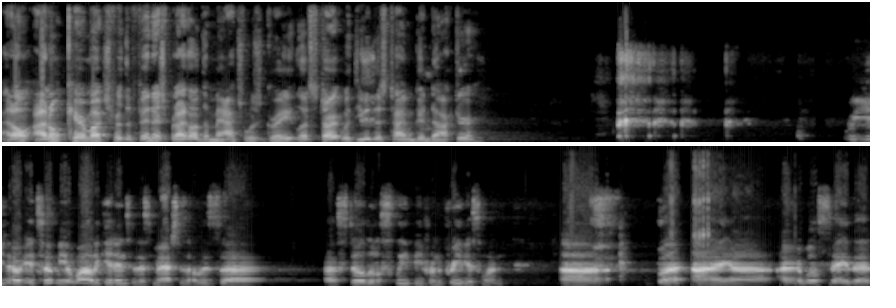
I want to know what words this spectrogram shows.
I don't I don't care much for the finish, but I thought the match was great. Let's start with you this time, good doctor. you know, it took me a while to get into this match because I was uh, still a little sleepy from the previous one. Uh, but I uh, I will say that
